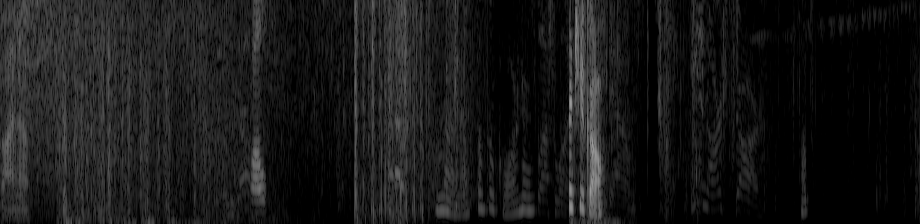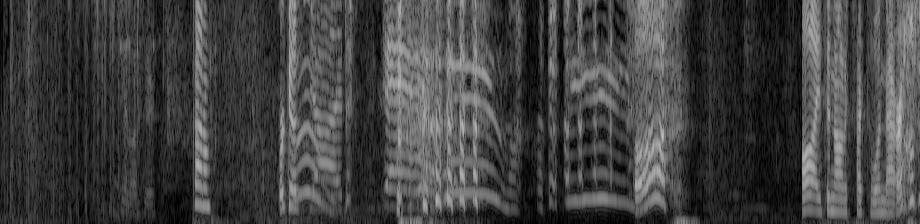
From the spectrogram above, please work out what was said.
Fine up. Well, Come on, nice little corner. Where'd you go? Yeah, that's here. Got him. We're good. God. Yeah! Oh! Oh, I did not expect to win that round.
